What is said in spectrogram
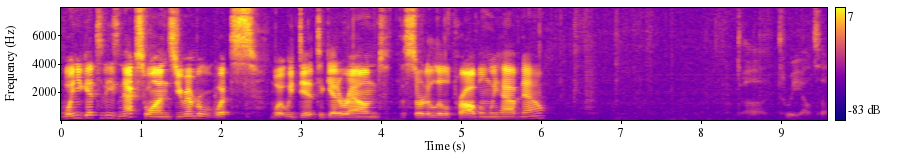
when you get to these next ones, you remember what's what we did to get around the sort of little problem we have now? Uh, three outside.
